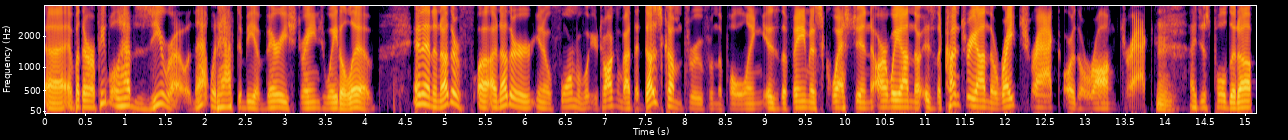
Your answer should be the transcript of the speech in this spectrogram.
Uh, but there are people who have zero, and that would have to be a very strange way to live. And then another uh, another you know form of what you're talking about that does come through from the polling is the famous question: Are we on the is the country on the right track or the wrong track? Mm. I just pulled it up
